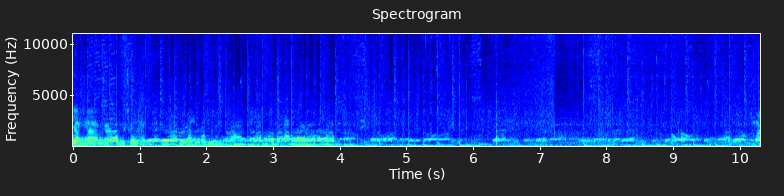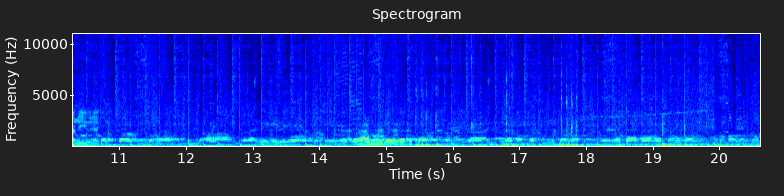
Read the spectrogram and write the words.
อย่างงามครับคุณผู้ชมครับทุกวันมีอยู่เนี่ยเ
